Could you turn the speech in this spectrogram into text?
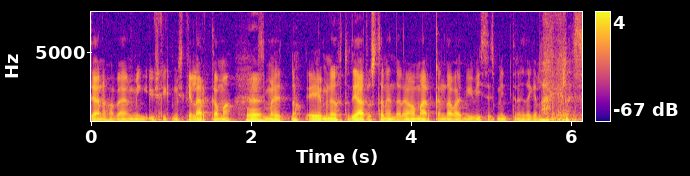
tean, et ma pean mingi ükskõik mis kell ärkama, siis ma nüüd noh, eelmine õhtu teadvustan endale ja ma ärkan tavaliselt mingi viisteist minti enne seda kellaaega üles.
